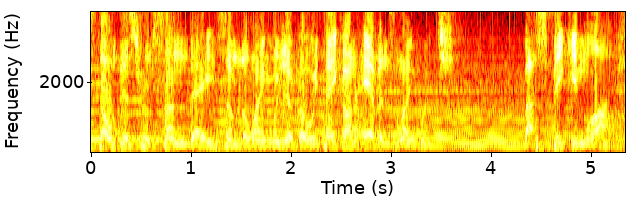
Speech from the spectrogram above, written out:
stole this from Sunday, some of the language of it, but we take on heaven's language by speaking life.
